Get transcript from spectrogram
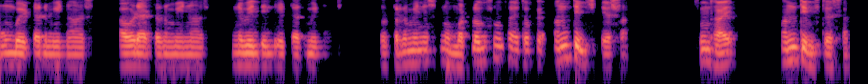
મુંબઈ ટર્મિનસ હાવડા ટર્મિનસ નવી દિલ્હી ટર્મિનસ તો ટર્મિનસનો મતલબ શું થાય તો કે અંતિમ સ્ટેશન શું થાય? અંતિમ સ્ટેશન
